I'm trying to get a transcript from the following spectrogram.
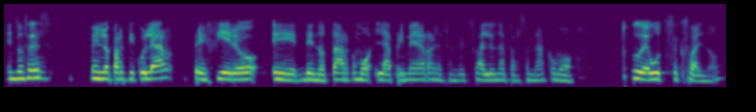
Entonces, en lo particular, prefiero eh, denotar como la primera relación sexual de una persona como tu debut sexual, ¿no?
